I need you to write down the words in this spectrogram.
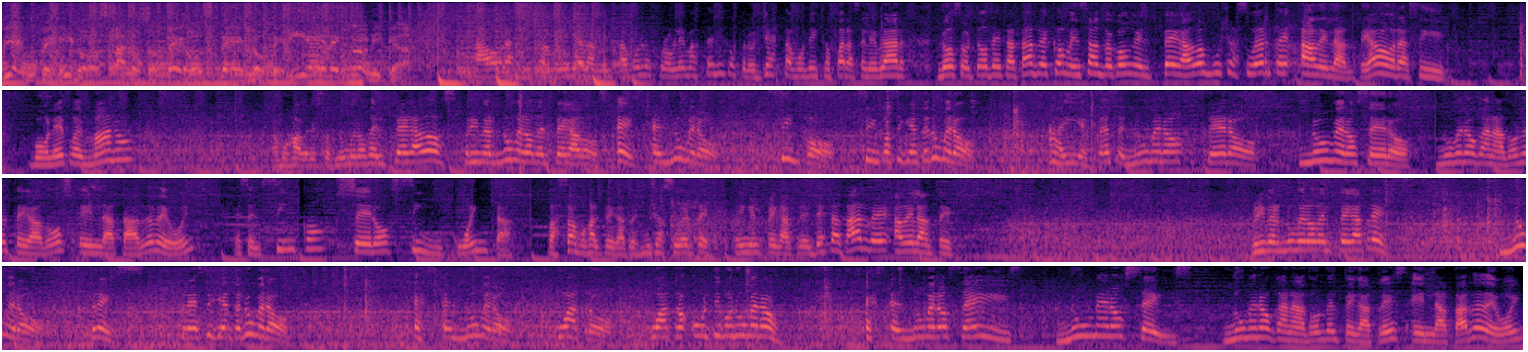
Bienvenidos a los sorteos de Lotería Electrónica. Ahora sí, familia, lamentamos los problemas técnicos, pero ya estamos listos para celebrar los sorteos de esta tarde, comenzando con el Pega 2. Mucha suerte, adelante. Ahora sí, boleto en mano. Vamos a ver esos números del Pega 2. Primer número del Pega 2 es el número 5. 5, siguiente número. Ahí está, es el número 0. Número 0. Número ganador del Pega 2 en la tarde de hoy es el 5050. Pasamos al Pega 3. Mucha suerte en el Pega 3 de esta tarde. Adelante. Primer número del Pega 3. Número 3. 3, siguiente número. Es el número 4. 4, último número. Es el número 6. Número 6 número ganador del Pega 3 en la tarde de hoy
